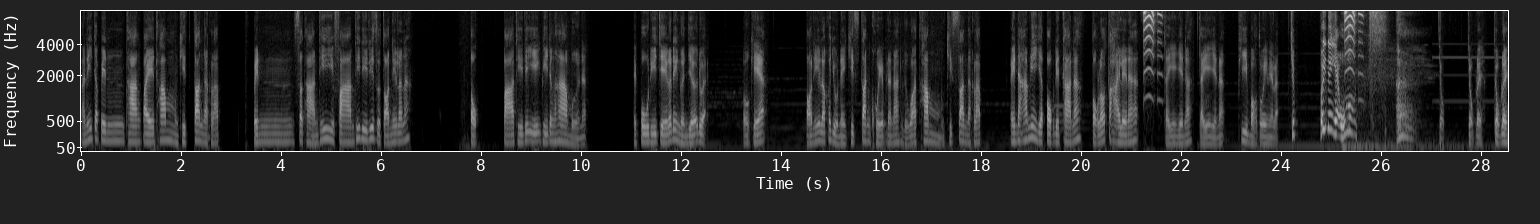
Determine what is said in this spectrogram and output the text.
อันนี้จะเป็นทางไปถ้ำคิตตันนะครับ เป็นสถานที่ฟาร์มที่ดีที่สุดตอนนี้แล้วนะ ตกปลาทีได้อีกพีตั้งห้าหมื่นนะไอปูดีเจก็ได้เงินเยอะด้วย โอเคะตอนนี้เราก็อยู่ในคิสตันเควฟแล้วนะ หรือว่าถ้ำคิสตันนะครับ ไอ้น้ำเนี่ยอย่าตกเด็ดขาดนะ ตกแล้วตายเลยนะฮะ ใจเย็นๆนะ ใจเย็นๆนะ พี่บอกตัวเองเนี่ยแหละ ชึบ เฮ้ย นี่ไง โอ้โหจบ จบเลย จบเลย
